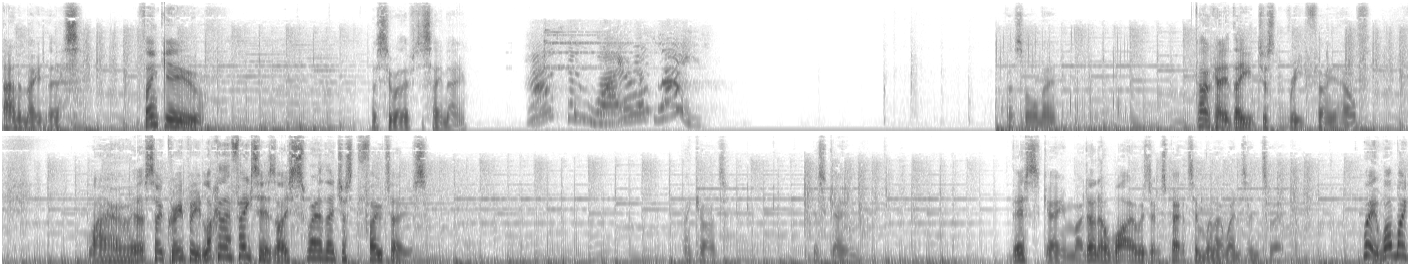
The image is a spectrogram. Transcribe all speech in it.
animate this? Thank you. Let's see what they have to say now. Have some water of life. That's all now. Okay, they just refill your health. Wow, that's so creepy. Look at their faces. I swear they're just photos. My god. This game. This game. I don't know what I was expecting when I went into it. Wait, what am I...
